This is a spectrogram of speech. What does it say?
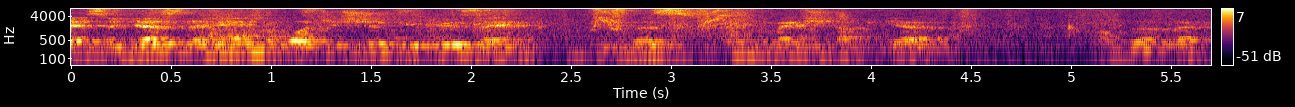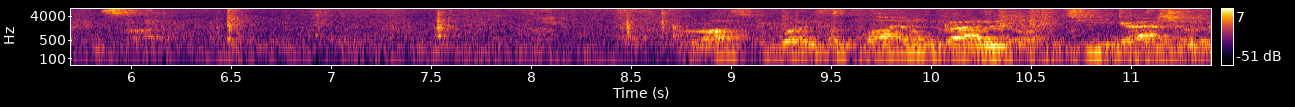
Okay, so here's the hint of what you should be using, is this information up here on the left-hand side. We're asking what is the final value of t dash of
